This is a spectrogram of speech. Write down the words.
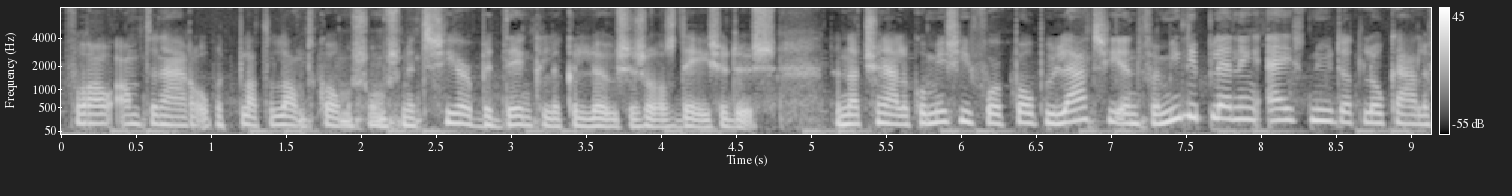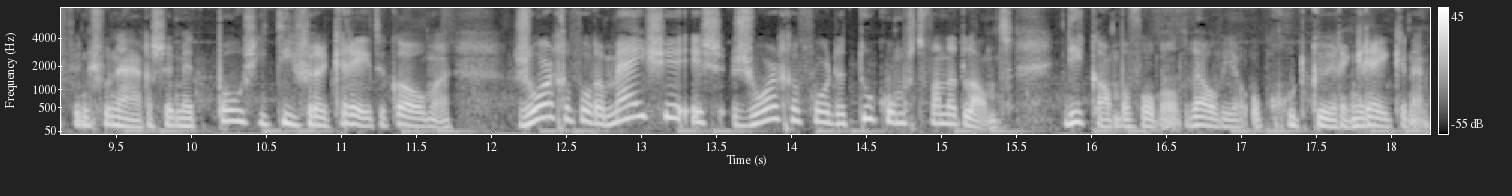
Vooral ambtenaren op het platteland komen soms met zeer bedenkelijke leuzen zoals deze dus. De Nationale Commissie voor Populatie en Familieplanning eist nu dat lokale functionarissen met positievere kreten komen. Zorgen voor een meisje is zorgen voor de toekomst van het land. Die kan bijvoorbeeld wel weer op goedkeuring rekenen.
